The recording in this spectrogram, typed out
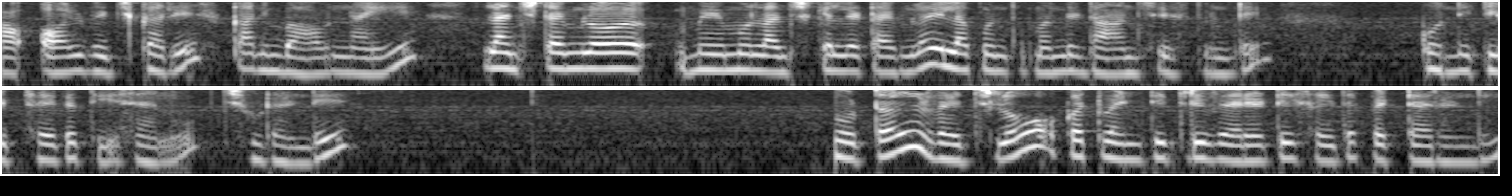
uh, ఆల్ వెజ్ కర్రీస్ కానీ బాగున్నాయి. లంచ్ టైంలో మేము లంచ్కి వెళ్ళే టైంలో ఇలా కొంతమంది డాన్స్ చేస్తుంటే కొన్ని క్లిప్స్ అయితే తీశాను. చూడండి. టోటల్ వెజ్లో ఒక ట్వంటీ త్రీ వెరైటీస్ అయితే పెట్టారండి.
